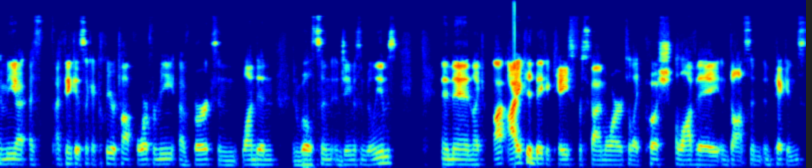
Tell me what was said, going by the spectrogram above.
to me, I, I think it's like a clear top four for me of Burks and London and Wilson and Jameson Williams. And then like I, I could make a case for Sky Moore to like push Olave and Dotson and Pickens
